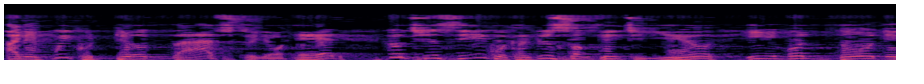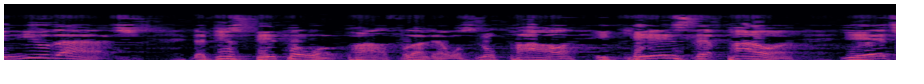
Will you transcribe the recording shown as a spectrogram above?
And if we could do that to your head, don't you think we can do something to you, even though they knew that? That these people were powerful and there was no power against their power. Yet,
